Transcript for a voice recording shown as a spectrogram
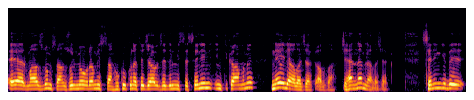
eğer mazlumsan, zulme uğramışsan, hukukuna tecavüz edilmişse senin intikamını neyle alacak Allah? Cehennemle alacak. Senin gibi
